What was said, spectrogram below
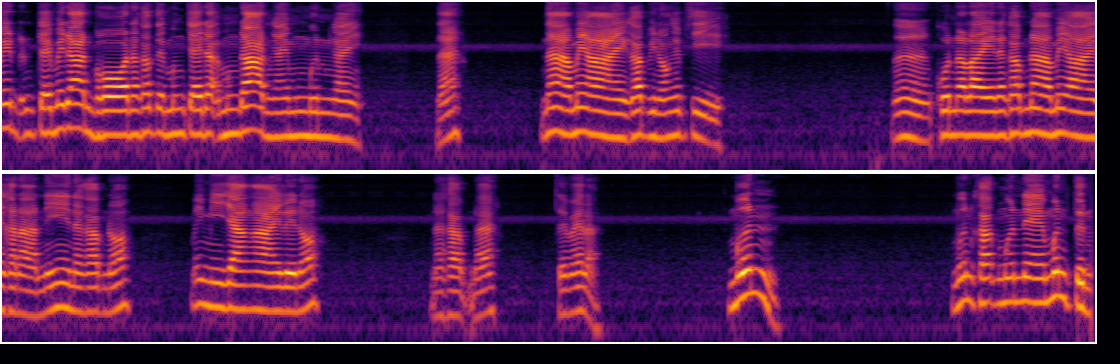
ไม่ใจไม่ด้านพอนะครับ แต่มึงใจด้มึงด้านไงมึงมึนไง นะ หน้าไม่อายครับ พี่น้องเอฟซีเออคนอะไรนะครับ หน้าไม่อายขนาดนี้นะครับ เนาะไม่มียางอายเลยเนาะนะครับนะใช่ไหมล่ะ มึนมึนคักมึนแน่มึนตื่น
